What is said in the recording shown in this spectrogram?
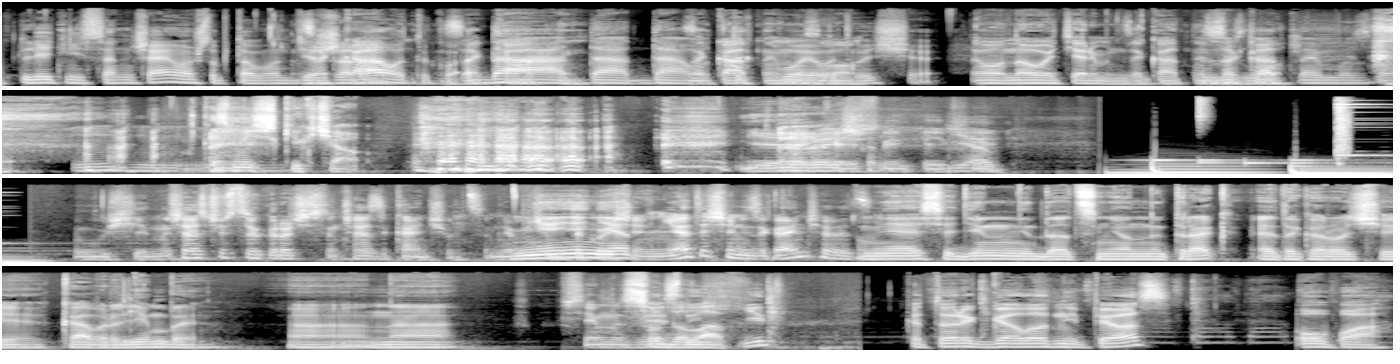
вот летний саншайн, чтобы там вот где жара, вот такой. Да, закатный. да, да, вот Закатное такое вот музло. вообще. О, новый термин закатное музло. Закатное музло. Космических чау. Yeah, Generation. Вообще. Ну, сейчас чувствую, короче, санчай заканчивается. Мне Не, не, такое нет. ощущение. Нет, еще не заканчивается? У меня есть один недооцененный трек. Это, короче, кавер Лимбы а, на... Всем известный хит, который «Голодный пес». Опа.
